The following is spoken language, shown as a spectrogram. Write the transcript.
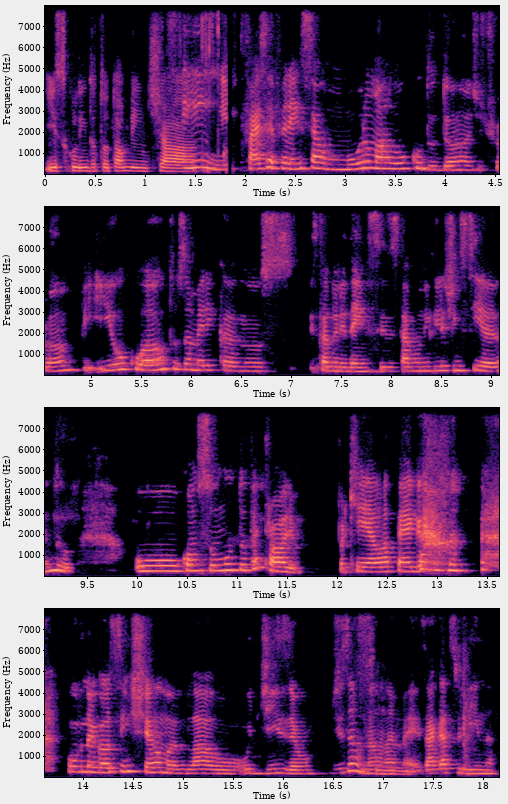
E excluindo totalmente a. Sim, faz referência ao muro maluco do Donald Trump e o quanto os americanos estadunidenses estavam negligenciando o consumo do petróleo. Porque ela pega o negócio em chamas lá, o, o diesel. Diesel não, Sim. né? Mas a gasolina.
